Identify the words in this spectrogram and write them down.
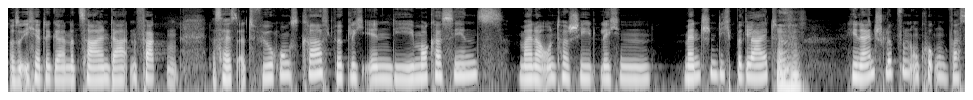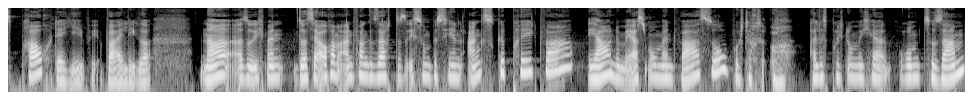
Also ich hätte gerne Zahlen, Daten, Fakten. Das heißt, als Führungskraft wirklich in die Mokassins meiner unterschiedlichen Menschen, die ich begleite, Mhm. Hineinschlüpfen und gucken, was braucht der jeweilige. Na, also ich meine, du hast ja auch am Anfang gesagt, dass ich so ein bisschen angstgeprägt war. Ja, und im ersten Moment war es so, wo ich dachte, oh, alles bricht um mich herum zusammen.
